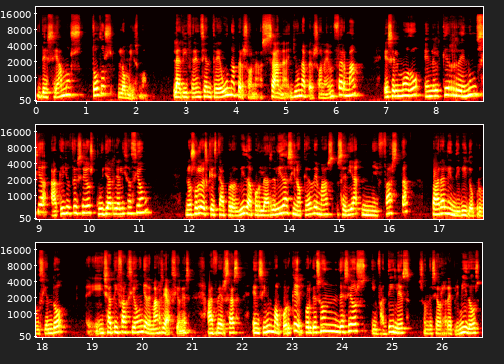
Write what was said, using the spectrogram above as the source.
Deseamos todos lo mismo. La diferencia entre una persona sana y una persona enferma es el modo en el que renuncia a aquellos deseos cuya realización no solo es que está prohibida por la realidad, sino que además sería nefasta para el individuo, produciendo insatisfacción y además reacciones adversas en sí mismo. ¿Por qué? Porque son deseos infantiles, son deseos reprimidos,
